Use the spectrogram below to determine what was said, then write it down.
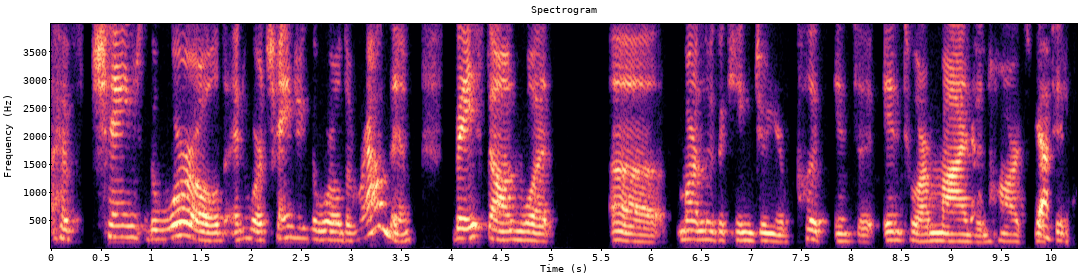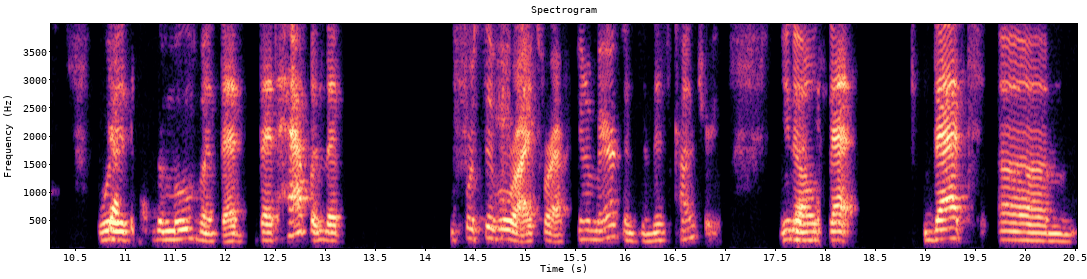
have changed the world and who are changing the world around them based on what uh, Martin Luther King Jr. put into into our minds and hearts with yeah. his with yeah. the movement that that happened that for civil rights for African Americans in this country. You know, yeah. that that um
